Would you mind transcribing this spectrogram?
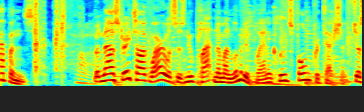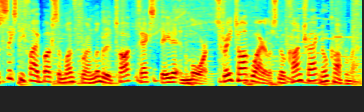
Happens. But now Straight Talk Wireless's new Platinum Unlimited plan includes phone protection. Just 65 bucks a month for unlimited talk, text, data, and more. Straight Talk Wireless. No contract, no compromise.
